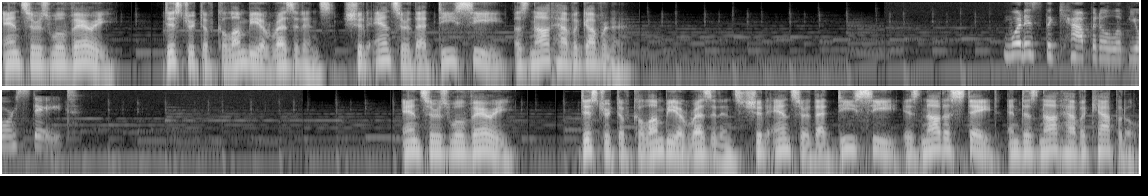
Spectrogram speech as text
Answers will vary. District of Columbia residents should answer that DC does not have a governor. What is the capital of your state? Answers will vary. District of Columbia residents should answer that DC is not a state and does not have a capital.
